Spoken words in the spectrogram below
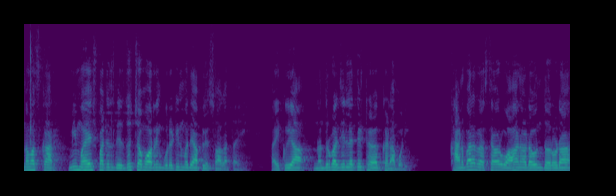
नमस्कार मी महेश पाटील देशदूतच्या मॉर्निंग बुलेटिनमध्ये आपले स्वागत आहे. ऐकूया नंदुरबार जिल्ह्यातील ठळक घडामोडी. खांडबारा रस्त्यावर वाहन अडवून दरोडा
